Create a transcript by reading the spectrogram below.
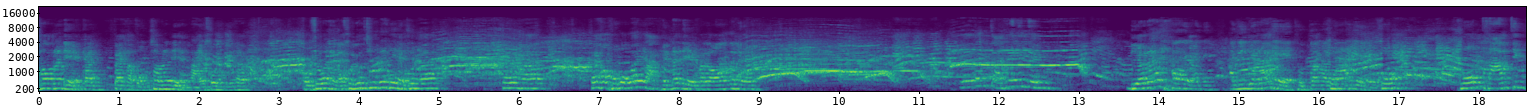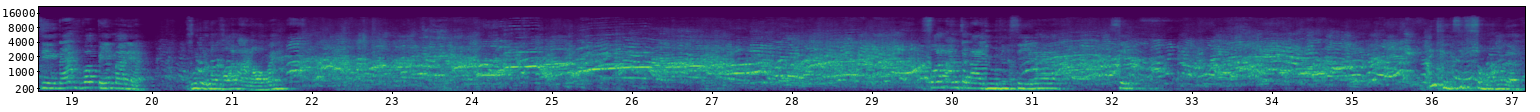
ชอบณเดชน์กันแฟนคลับผมชอบณเดชน์หลายคนนะครับ ผมเชื่อว่าหลายๆคนก็ชอบณเดชน์ใช่ไหมครับใช่ไหมครับแฟนของผมบอกว่าอยากเห็นณเดชน์มาร้องกันเลยเลยต้องจัดให้นิดนึงเดี๋ยวนะใช่อันนี้อันนี้เป็นนักเดทถูกต้องเลยผมนะเดทผมผมถามจริง ๆ นะ ว่าปริ้นมาเนี่ย คุณอุดมพรอ่านออกไหมฟอนต์อัญจนา UPC นะฮะ สิบนี่ถึงสิบสองเลยเหรอ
